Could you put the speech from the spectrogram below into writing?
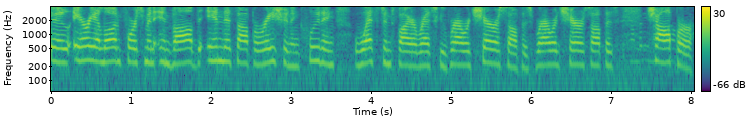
uh, area law enforcement involved in this operation, including Weston Fire Rescue, Broward Sheriff's Office, Broward Sheriff's Office Chopper.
